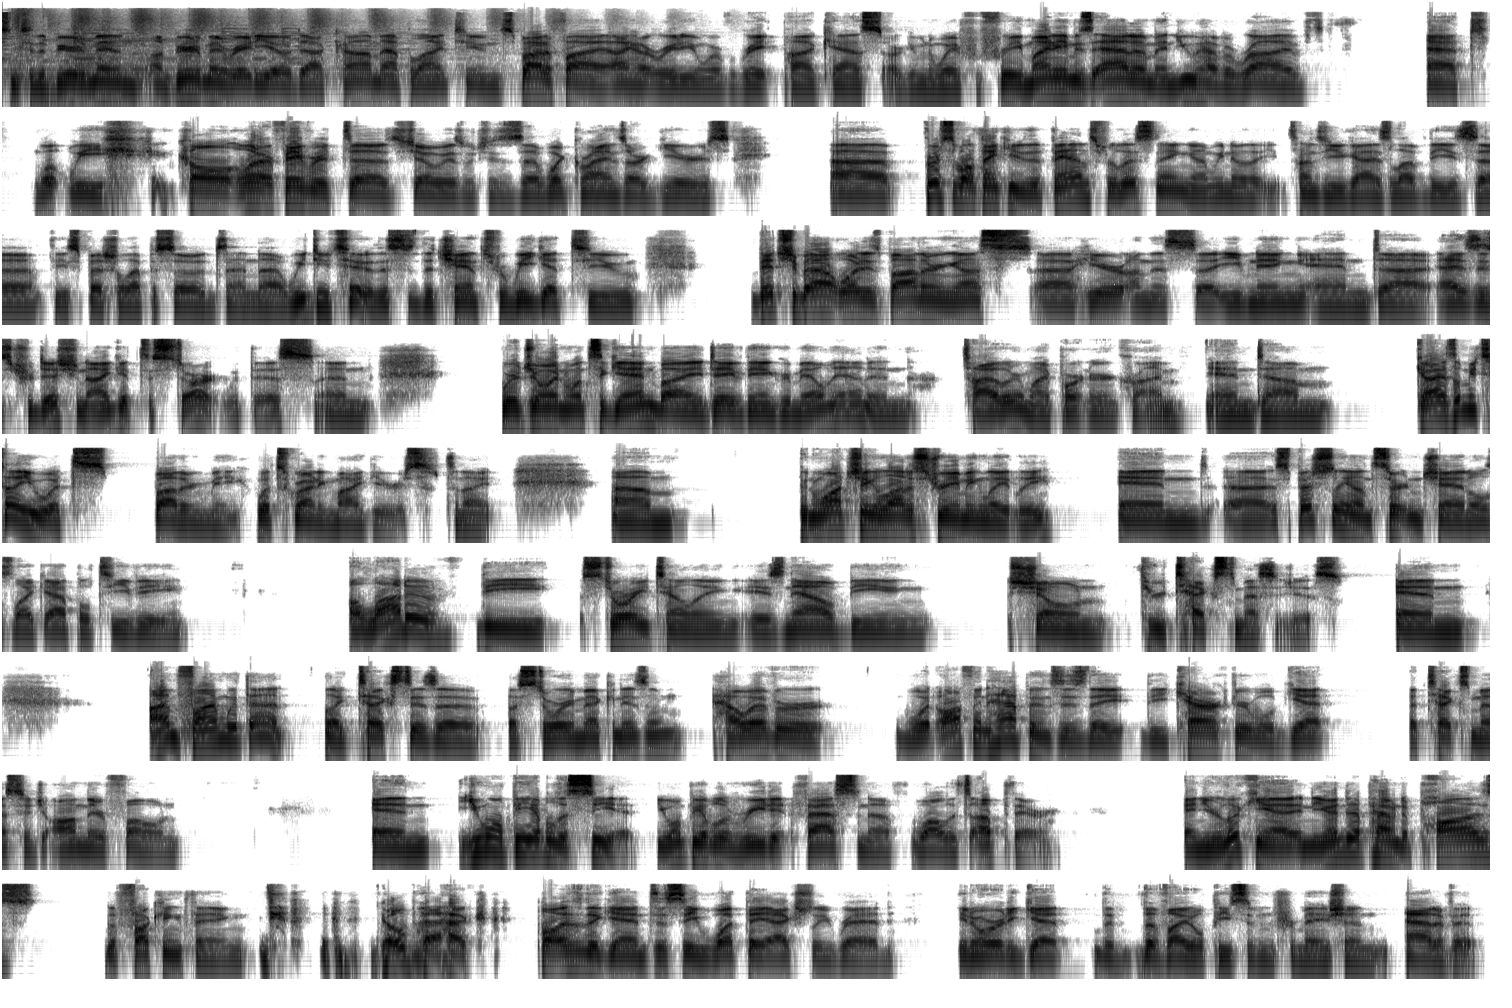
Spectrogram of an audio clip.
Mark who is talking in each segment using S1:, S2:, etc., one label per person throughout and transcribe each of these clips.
S1: listen to the Bearded Men on beardedmenradio.com, Apple iTunes, Spotify, iHeartRadio, wherever great podcasts are given away for free. My name is Adam, and you have arrived at what we call what our favorite uh, show is, which is uh, what grinds our gears. Uh, first of all, thank you to the fans for listening. Uh, we know that tons of you guys love these uh, these special episodes, and uh, we do too. This is the chance where we get to bitch about what is bothering us uh, here on this uh, evening. And uh, as is tradition, I get to start with this. And we're joined once again by Dave the Angry Mailman and Tyler, my partner in crime. And um, guys, let me tell you what's bothering me, what's grinding my gears tonight. Um, been watching a lot of streaming lately, and uh, especially on certain channels like Apple TV a lot of the storytelling is now being shown through text messages. And I'm fine with that. Like text is a, a story mechanism. However, what often happens is they the character will get a text message on their phone and you won't be able to see it. You won't be able to read it fast enough while it's up there. And you're looking at it and you end up having to pause the fucking thing, go back, pause it again to see what they actually read in order to get the, the vital piece of information out of it.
